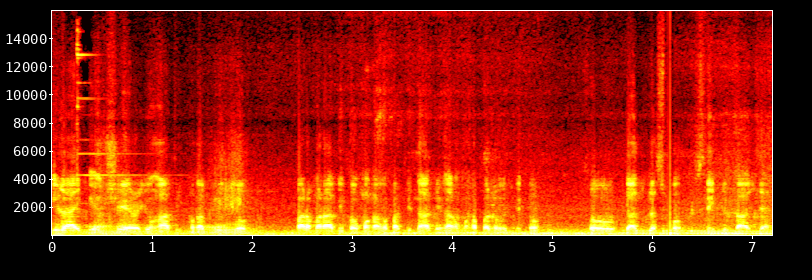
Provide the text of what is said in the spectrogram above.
i-like and share yung ating mga video para marami pang mga kapatid natin ang makapanood nito. So, God bless po. Stay tuned tayo dyan.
